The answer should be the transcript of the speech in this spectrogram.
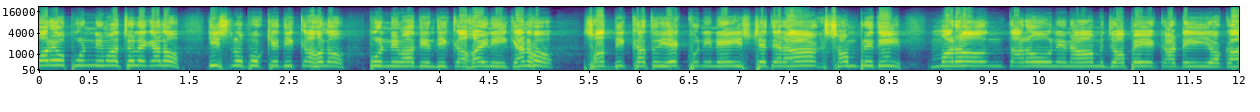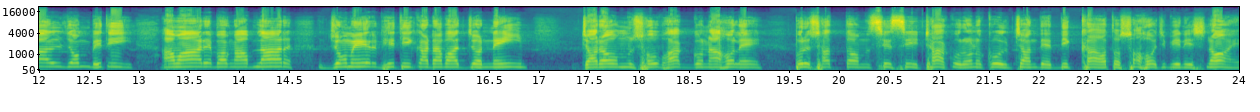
পরেও পূর্ণিমা চলে গেল, কৃষ্ণপক্ষে দীক্ষা হলো পূর্ণিমা দিন দীক্ষা হয়নি। কেন? সৎ দীক্ষা তুই এক্ষুনি নেই ইষ্টেতে রাগ সম্প্রীতি। মরণ তারণে নাম জপে, কাটেই অকাল জমভীতি আমার এবং আপনার জমের ভীতি কাটাবার জন্যেই চরম সৌভাগ্য না হলে পুরুষোত্তম শ্রী শ্রী ঠাকুর অনুকূল চন্দ্রের দীক্ষা অত সহজ জিনিস নয়।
